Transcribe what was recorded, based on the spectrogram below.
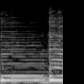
Música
